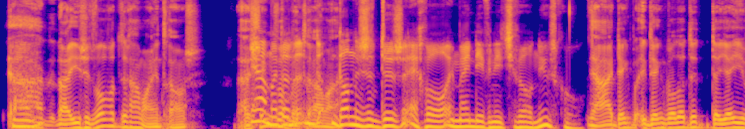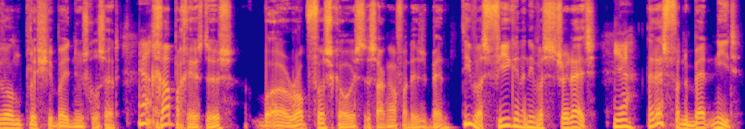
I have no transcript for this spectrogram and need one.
Ja, nou, hier zit wel wat drama in trouwens. Hij ja, maar dat- dan is het dus echt wel in mijn definitie wel new school. Ja, ik denk, ik denk wel dat, dit, dat jij hier wel een plusje bij New School zet. Ja. Grappig is dus, eh, Rob Fusco is de zanger van deze band. Die was vegan en die was straight edge. Ja, De rest van de band niet.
